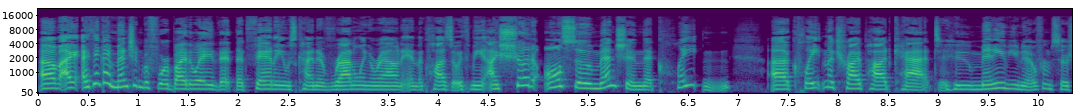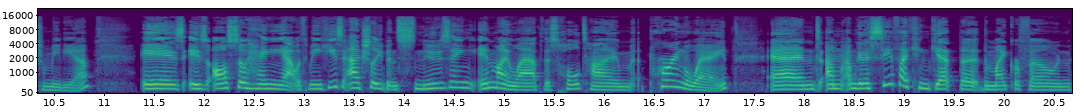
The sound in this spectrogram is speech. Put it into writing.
Um, I, I, think I mentioned before, by the way, that, that Fanny was kind of rattling around in the closet with me. I should also mention that Clayton, uh, Clayton the tripod cat, who many of you know from social media, is is also hanging out with me. He's actually been snoozing in my lap this whole time, purring away. And I'm I'm going to see if I can get the the microphone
